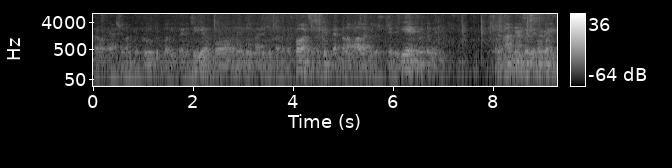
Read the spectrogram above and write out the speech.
però eh, sono anche frutto un po' di frenesia, un po' devo fare il risultato per forza, se poi perdo la palla cosa succede dietro, sono tante di queste componenti,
